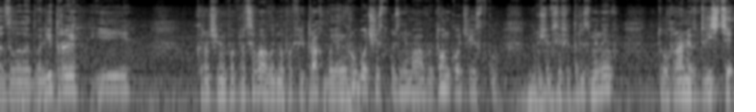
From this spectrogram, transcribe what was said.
Залили 2 літри і коротше, він попрацював, видно по фільтрах, бо я і грубу очистку знімав, і тонку очистку. Коротше, всі фільтри змінив, то грамів 200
